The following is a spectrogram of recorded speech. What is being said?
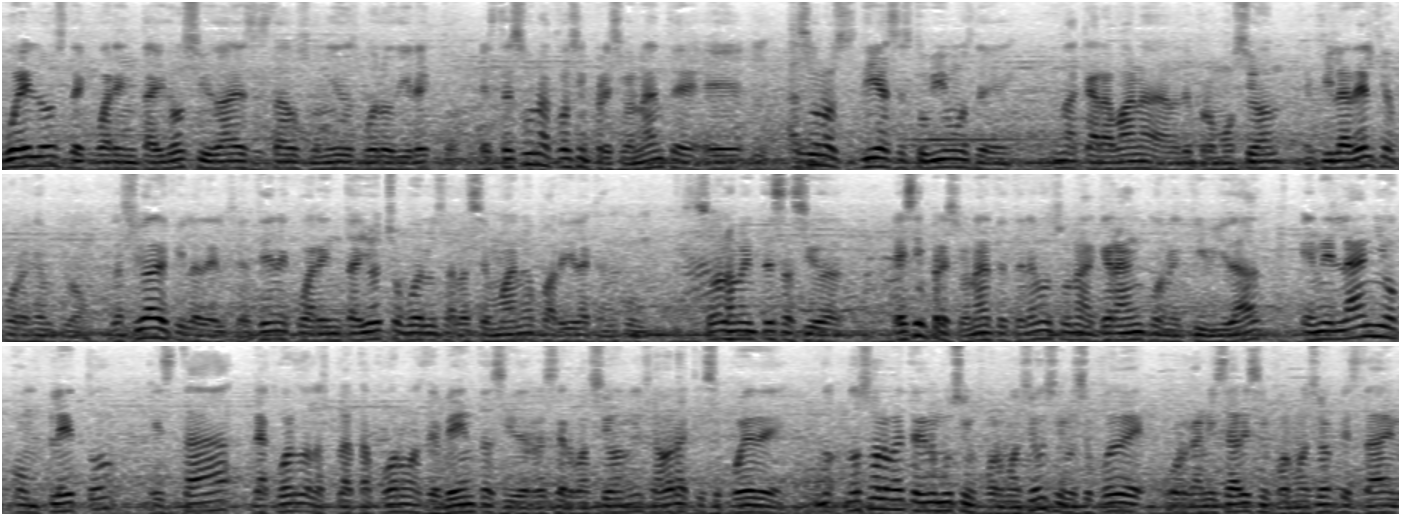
vuelos de 42 ciudades de Estados Unidos, vuelo directo. Esta es una cosa impresionante. Eh, hace unos días estuvimos de una caravana de promoción en Filadelfia, por ejemplo. La ciudad de Filadelfia tiene 48 vuelos a la semana para ir a Cancún. Solamente esa ciudad. Es impresionante, tenemos una gran conectividad. En el año completo está de acuerdo a las plataformas de ventas y de reservaciones. Ahora que se puede no, solamente tener mucha información, sino se puede organizar esa información que está en,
